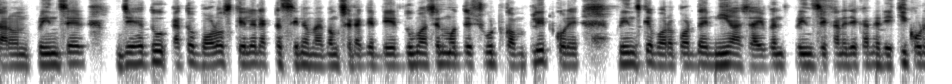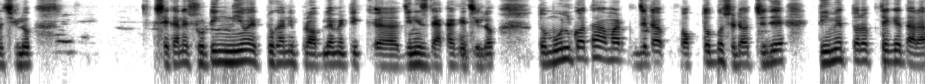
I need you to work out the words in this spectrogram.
কারণ প্রিন্সের যেহেতু এত বড় স্কেলের একটা সিনেমা এবং সেটাকে দেড় দু মাসের মধ্যে শুট কমপ্লিট করে প্রিন্সকে বড় পর্দায় নিয়ে আসা ইভেন প্রিন্স যেখানে যেখানে রেকি করেছিল সেখানে শুটিং নিয়েও একটুখানি প্রবলেমেটিক জিনিস দেখা গেছিল। তো মূল কথা আমার যেটা বক্তব্য সেটা হচ্ছে যে টিমের তরফ থেকে তারা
